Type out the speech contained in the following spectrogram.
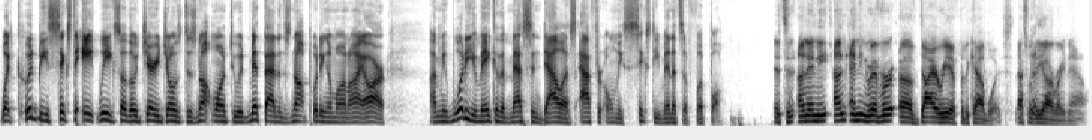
what could be six to eight weeks, although Jerry Jones does not want to admit that and is not putting him on IR. I mean, what do you make of the mess in Dallas after only 60 minutes of football? It's an unending, unending river of diarrhea for the Cowboys. That's what they are right now.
